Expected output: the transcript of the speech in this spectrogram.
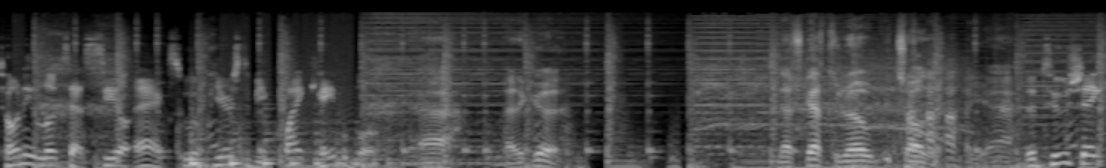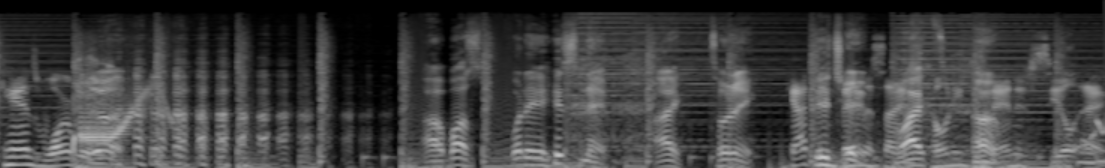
Tony looks at Seal X, who appears to be quite capable. Yeah, very good. Let's get to know each other. yeah. The two shake hands warmly. Uh, boss, what is his name? Hi, Tony. Captain Ben assigns right? Tony to Oh. manage Seal X.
